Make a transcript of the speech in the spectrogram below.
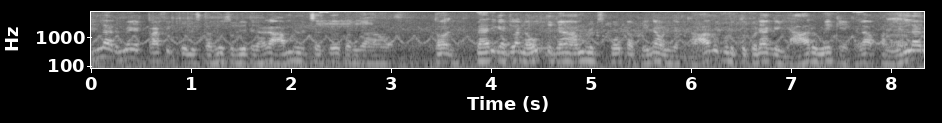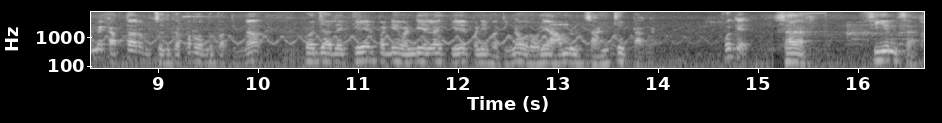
எல்லாருமே டிராஃபிக் போலீஸ்ட்டு வந்து சொல்லிட்டு இருக்காங்க. ஆம்புலன்ஸுக்கு கொஞ்சம் பேரிகேட்லாம் நவுத்துங்க ஆம்புலன்ஸ் போட்டு அப்படின்னு அவங்க காது கொடுத்து கூட அங்கே யாருமே கேட்கல அப்புறம் எல்லாருமே கத்த ஆரம்பிச்சதுக்கப்புறம் வந்து பார்த்தீங்கன்னா கொஞ்சம் அதை கிளியர் பண்ணி வண்டியெல்லாம் கிளியர் பண்ணி பார்த்தீங்கன்னா ஒரு வழியாக ஆம்புலன்ஸ் அனுப்பிச்சி விட்டாங்க. ஓகே சார் சிஎம் சார்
